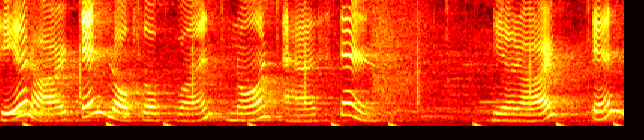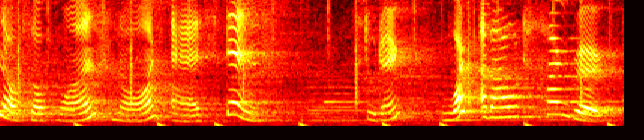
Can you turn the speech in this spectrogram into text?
There are ten blocks of one known as tens. There are ten blocks of ones known as tens. Student, what about hundred?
